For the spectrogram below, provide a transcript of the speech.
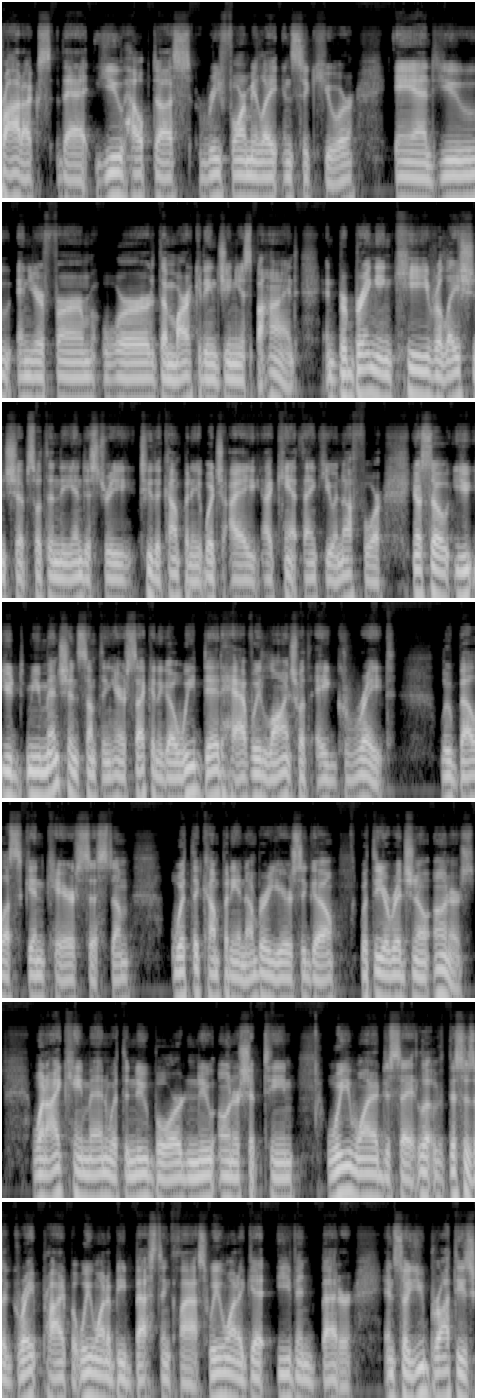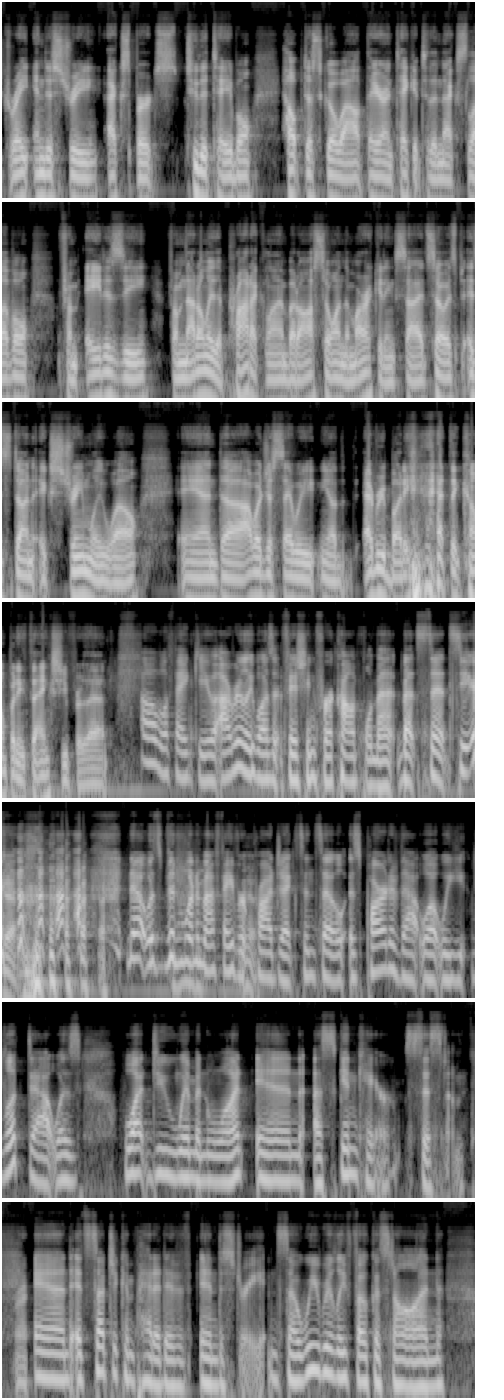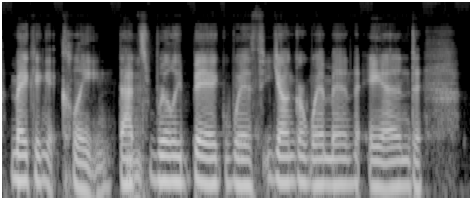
products that you helped us reformulate and secure, and you and your firm were the marketing genius behind, and bringing key relationships within the industry to the company, which I, I can't thank you enough for. You know, so you you you mentioned something here a second ago. We did have we launched with a great Lubella skincare system with the company a number of years ago with the original owners. When I came in with the new board new ownership team, we wanted to say, look, this is a great product, but we want to be best in class. We want to get even better. And so you brought these great industry experts to the table, helped us go out there and take it to the next level from A to Z, from not only the product line, but also on the marketing side. So it's, it's done extremely well. And uh, I would just say we, you know, everybody at the company thanks you for that. Oh, well, thank you. I really wasn't fishing for a compliment, but since you, no, it's been one of my favorite projects. And so, as part of that, what we looked at was what do women want in a skincare system? Right. And it's such a competitive industry. And so, we really focused on making it clean. That's mm. really big with younger women and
